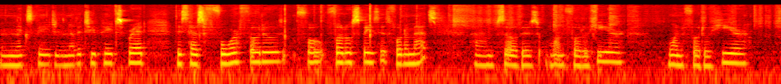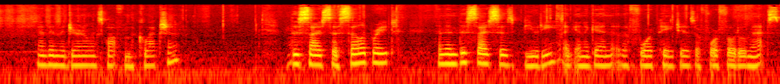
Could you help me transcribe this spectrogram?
and the next page is another two page spread this has four photos pho photo spaces photo mats um, so there's one photo here, one photo here, and then the journaling spot from the collection. This side says celebrate, and then this side says beauty. Again, again, the four pages or four photo mats.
